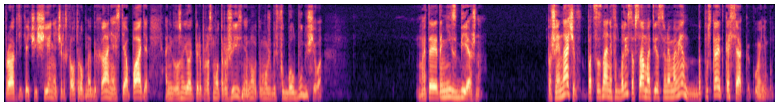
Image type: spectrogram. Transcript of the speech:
практики очищения через колотропное дыхание, остеопатия. Они должны делать перепросмотр жизни. Ну, это может быть футбол будущего – это, это неизбежно. Потому что иначе подсознание футболиста в самый ответственный момент допускает косяк какой-нибудь.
